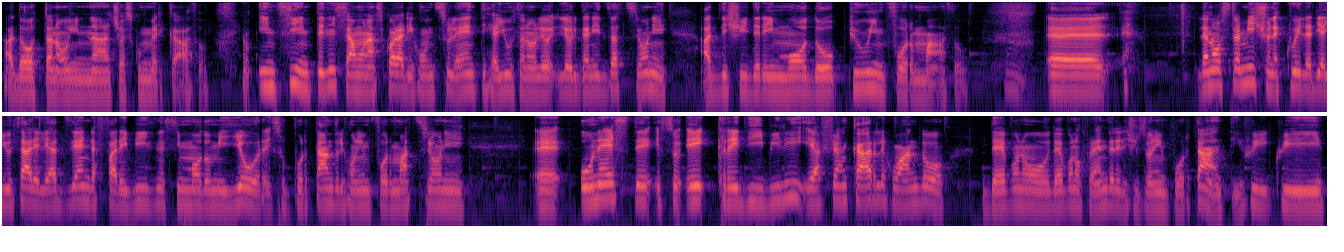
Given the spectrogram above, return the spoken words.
adottano in ciascun mercato. In sintesi siamo una scuola di consulenti che aiutano le, le organizzazioni a decidere in modo più informato. Mm. Eh, la nostra mission è quella di aiutare le aziende a fare business in modo migliore, supportandoli con informazioni eh, oneste e, so- e, credibili e affiancarle quando devono, devono prendere decisioni importanti. Qui, qui,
